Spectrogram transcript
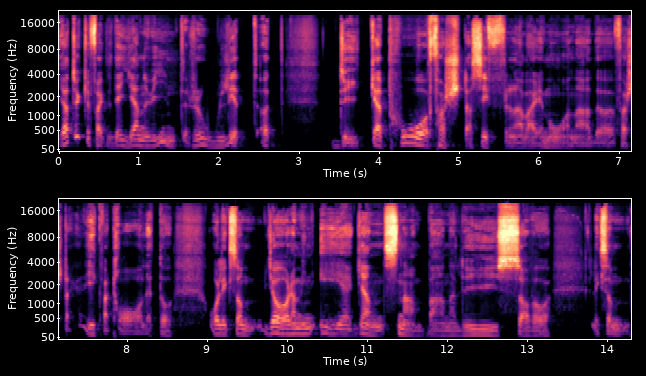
jag tycker faktiskt det är genuint roligt att dyka på första siffrorna varje månad och första i kvartalet och, och liksom göra min egen snabba analys av och liksom,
